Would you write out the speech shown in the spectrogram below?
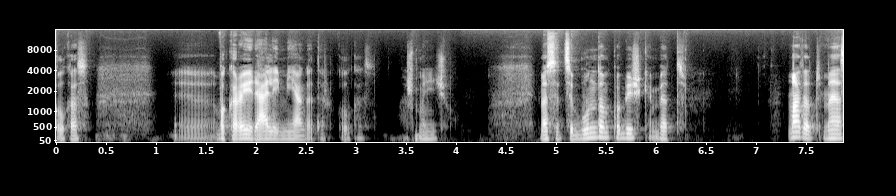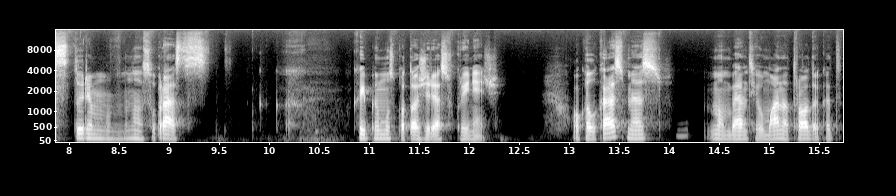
kol kas e, vakarai realiai miega dar kol kas, aš manyčiau. Mes atsibundam pabiškiai, bet matot, mes turim, na, suprast, kaip į mus po to žiūrės ukrainiečiai. O kol kas mes, man bent jau man atrodo, kad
